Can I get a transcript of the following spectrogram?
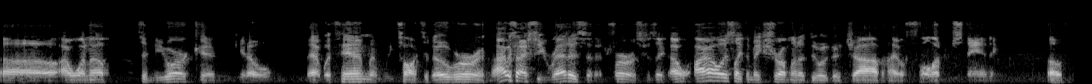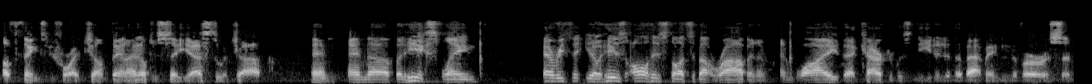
uh, I went up to New York and you know met with him, and we talked it over. And I was actually reticent at first because I, I always like to make sure I'm going to do a good job and I have a full understanding of, of things before I jump in. I don't just say yes to a job. And and uh, but he explained everything, you know, his all his thoughts about Robin and, and why that character was needed in the Batman universe and,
